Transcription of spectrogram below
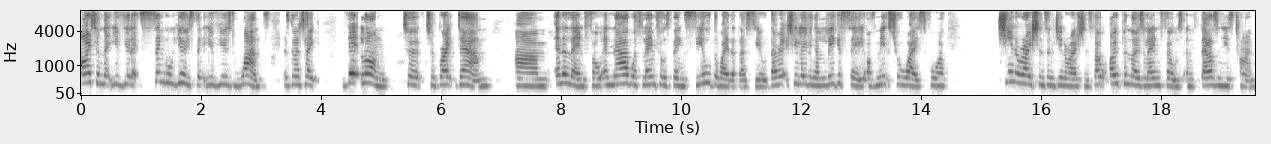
item that you've, that single use that you've used once is going to take that long to, to break down um, in a landfill. And now, with landfills being sealed the way that they're sealed, they're actually leaving a legacy of menstrual waste for generations and generations. They'll open those landfills in a thousand years' time,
